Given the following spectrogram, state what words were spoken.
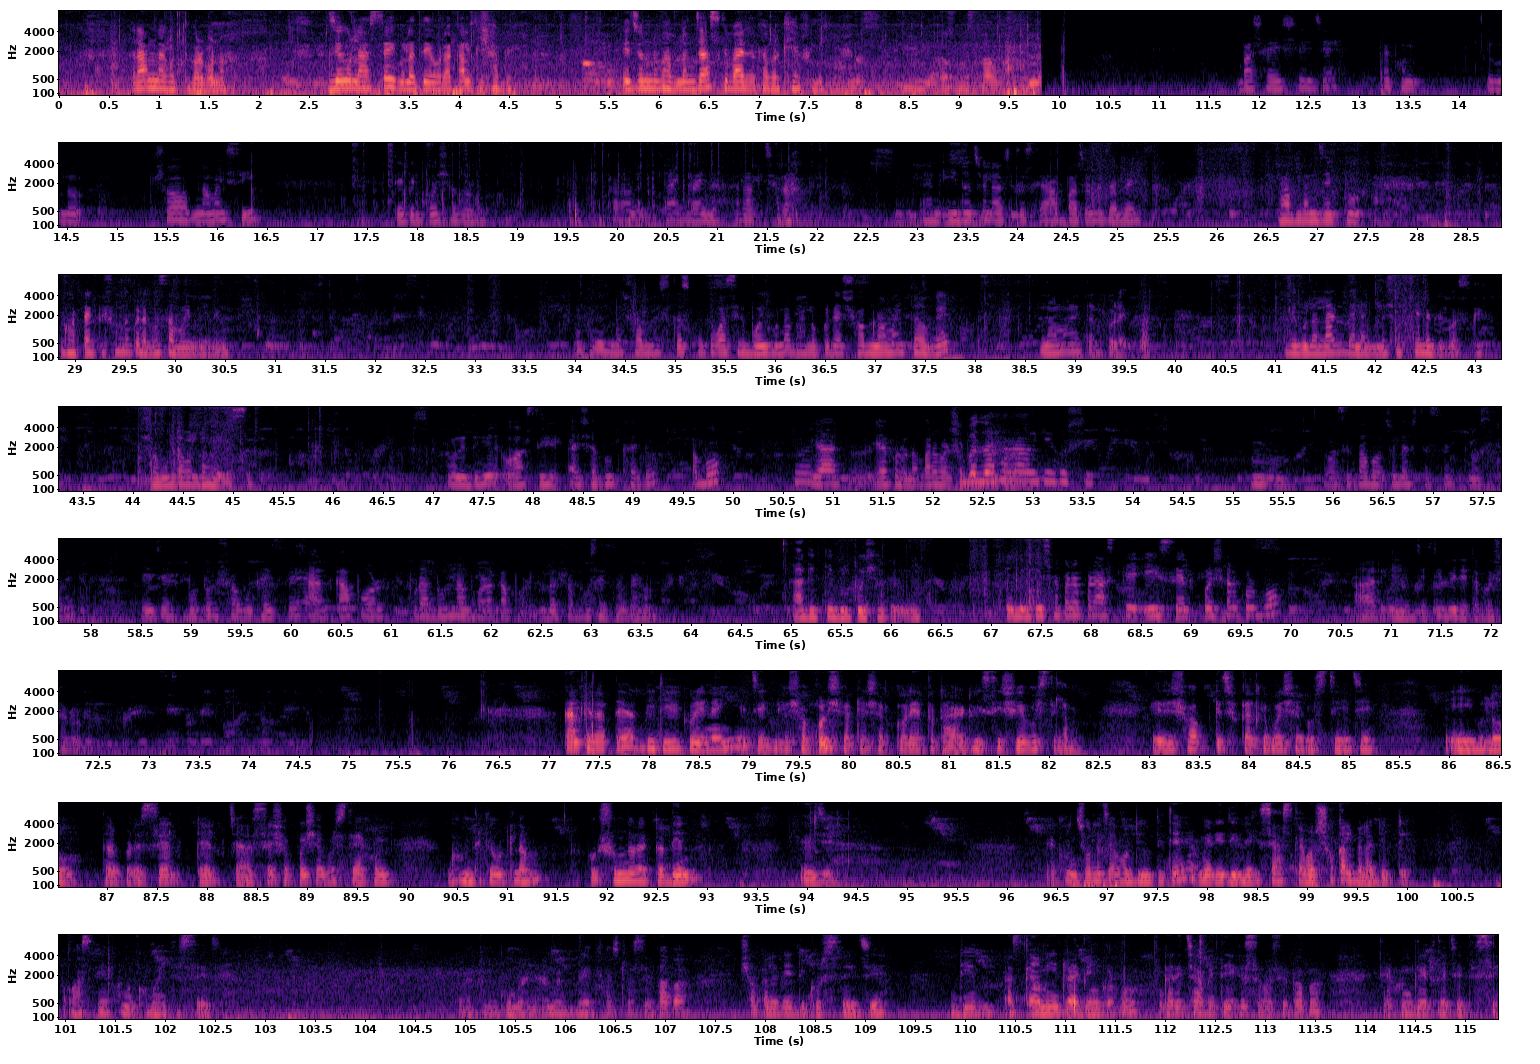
রান্না করতে পারব না। যেগুলো আছে, এগুলো দিয়ে ওরা কালকে খাবে। এই জন্য ভাবলাম যে আজকে বাইরের খাবার খেয়ে ফেলি। বাসায় এসে যে এখন এগুলো সব নামাইছি, টেবিল পয়সা করব। কারণ টাইম পাই না, রাত ছাড়া। ঈদও চলে আসতেছে, আব্বা চলে যাবে। ভাবলাম যে একটু ঘরটা একটু সুন্দর করে গোছাবো এই দুদিন। এখন এগুলো সব ডিসকাস করতে, ওয়াসের বইগুলো ভালো করে সব নামাইতে হবে। নামায় তারপরে যেগুলো লাগবে না, এগুলো সব ফেলে দেবো আজকে। সব উল্টাপাল্টা হয়ে গেছে। ওর এদিকে ওয়াসি আয়সা দুধ খাইলো। আব্বু? ইয়া ইয়া করো না বারবার সব বলে হ্যাঁ আমি কি করছি? হুম ওয়াসির বাবা চলে আসতেছে ক্লোজ করে। এই যে বোতল সব উঠাইছে আর কাপড় পুরা দুলনা ভরা কাপড় এগুলো সব গুছাইতে হবে এখন। আগে টেবিল পরিষ্কার করে টেবিল পরিষ্কার করার পরে আজকে এই সেলফ পরিষ্কার করব আর এই যে টিভির এটা পরিষ্কার করব। কালকে রাতে আর ভিডিও করি নাই। এই যে এগুলো সব পরিষ্কার টরিষ্কার করে এত টায়ার্ড হয়েছি শুয়ে বসছিলাম এই যে সব কিছু কালকে পরিষ্কার করছি, এই যে এইগুলো, তারপরে সেলফ টেলফ যা আছে সব পরিষ্কার করছি। এখন ঘুম থেকে উঠলাম, খুব সুন্দর একটা দিন। এই যে এখন চলে যাব ডিউটিতে, আমি রেডি হয়ে গেছি। আজকে আমার সকালবেলা ডিউটি। আজকে এখন ঘুমাইতেছে, এই যে। এখন ঘুমায়, আমার ব্রেকফাস্ট আছে। বাবা সকালে রেডি করছে যে ডিম। আজকে আমি ড্রাইভিং করব। গাড়ি চাবি দিয়ে গেছে বাসের বাবা। এখন বের হয়ে যেতেছি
